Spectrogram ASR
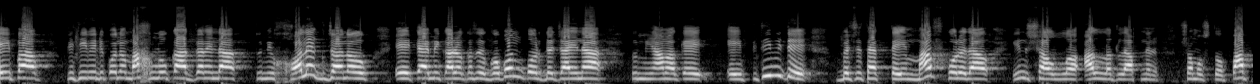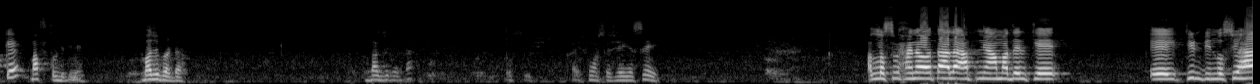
এই পাপ পৃথিবীর কোনো মাখলুকাত জানে না। তুমি খলেক জানো, এটা আমি কারও কাছে গোপন করতে চাই না। তুমি আমাকে এই পৃথিবীতে বেঁচে থাকতে মাফ করে দাও। ইনশাআল্লাহ আল্লাহ তাআলা আপনার সমস্ত পাপকে মাফ করে দিবেন। বাজুকাটা বাজুকাটা সমস্যা হয়ে গেছে। আল্লাহ সুবহানাহু ওয়া তাআলা আপনি আমাদেরকে এই তিনটি নসিহা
